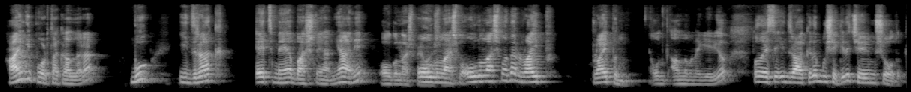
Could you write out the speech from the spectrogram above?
Hangi portakallara? Bu idrak etmeye başlayan yani Olgunlaşmaya olgunlaşma. Olgunlaşma da ripe, ripen anlamına geliyor. Dolayısıyla idrakı da bu şekilde çevirmiş olduk.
